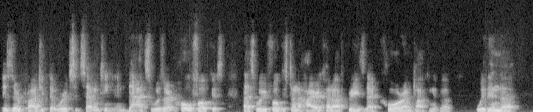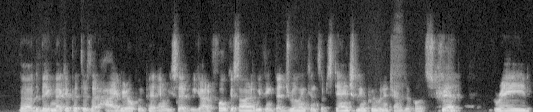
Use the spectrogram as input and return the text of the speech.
Is there a project that works at 17? And that was our whole focus. That's where we focused on the higher cutoff grades, that core I'm talking about within the the, the big mega pit, there's that high grade open pit, and we said we got to focus on it. We think that drilling can substantially improve it in terms of both strip, grade,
